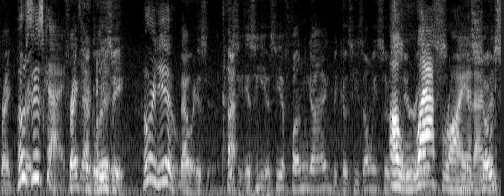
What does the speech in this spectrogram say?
Frank. Who's Frank, this guy? Frank Yeah. Figliuzzi. Who are you? Now is, is is he is he a fun guy because he's always so A serious. laugh He riot, is I so would say.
